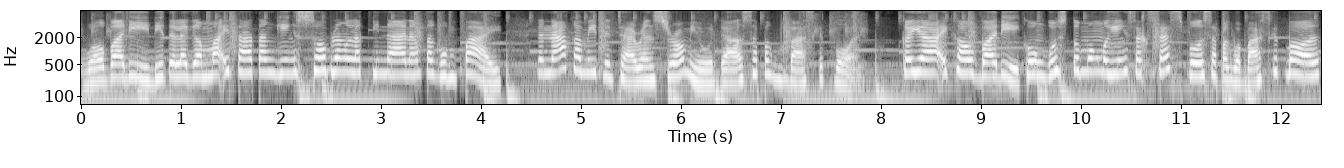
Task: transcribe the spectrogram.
Well buddy, di talaga maitatangging sobrang laki na ng tagumpay na nakamit ni Terence Romeo dahil sa pagbabasketball. Kaya ikaw buddy, kung gusto mong maging successful sa pagbabasketball,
